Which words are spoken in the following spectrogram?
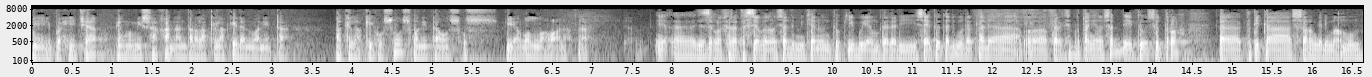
ibu hijab yang memisahkan antara laki-laki dan wanita laki-laki khusus, wanita khusus. Ya Allah. Nah. Ya, uh, jazakallahu atas jawaban Ustaz. Demikian untuk ibu yang berada di saya itu tadi mudah ada uh, pertanyaan Ustaz yaitu sutroh uh, ketika seseorang jadi makmum,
